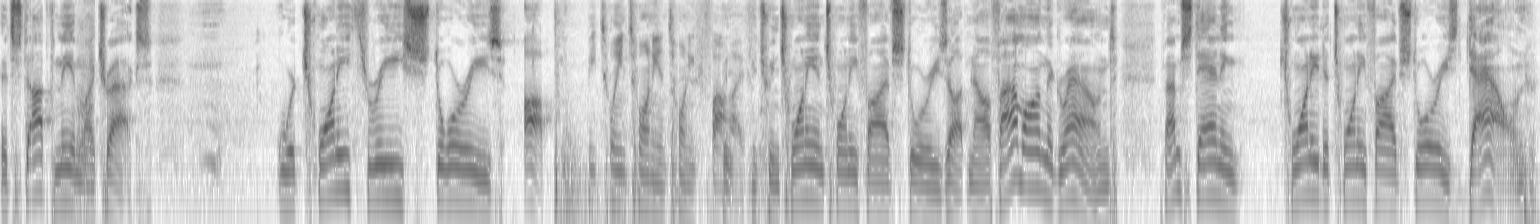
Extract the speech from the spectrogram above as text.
It stopped me in my tracks. We're 23 stories up. between 20 and 25. between 20 and 25 stories up. Now, if I'm on the ground, if I'm standing 20 to 25 stories down,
